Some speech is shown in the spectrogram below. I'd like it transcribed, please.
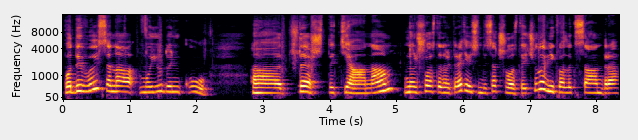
Подивися на мою доньку. Е, теж Тетяна, 06.03.86. Чоловіка Олександра.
